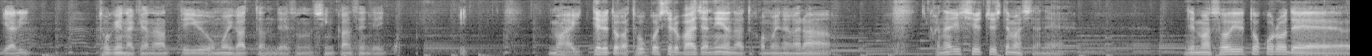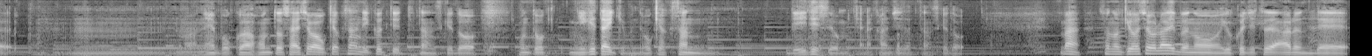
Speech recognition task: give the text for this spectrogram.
やり遂げなきゃなっていう思いがあったんでその新幹線でまあ言ってるとか投稿してる場合じゃねえよなとか思いながらかなり集中してましたね。でまあそういうところでうんまあね僕は本当最初はお客さんで行くって言ってたんですけど本当逃げたい気分でお客さんでいいですよみたいな感じだったんですけどまあ、その行商ライブの翌日あるんで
